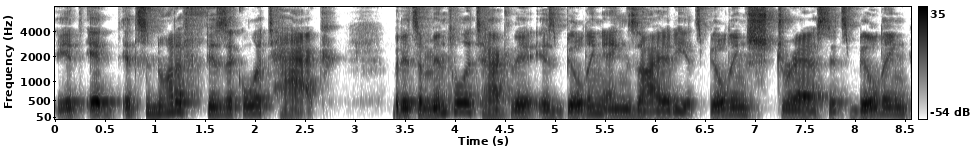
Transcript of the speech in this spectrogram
it it's not a physical attack, but it's a mental attack that is building anxiety, it's building stress, it's building,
